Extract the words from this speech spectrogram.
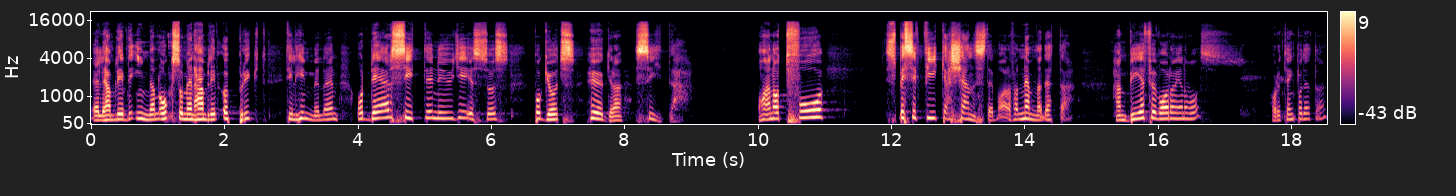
Eller han blev det innan också, men han blev uppryckt till himmelen. Och där sitter nu Jesus på Guds högra sida. Och han har två specifika tjänster, bara för att nämna detta. Han ber för var och en av oss. Har du tänkt på detta?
